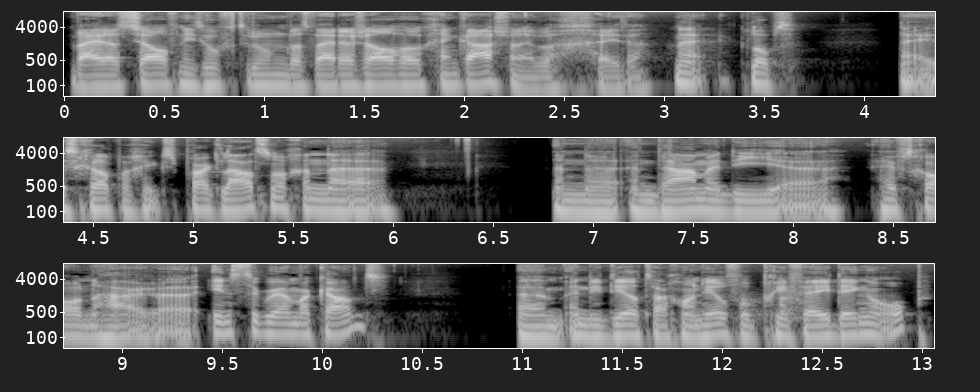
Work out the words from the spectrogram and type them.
wij dat zelf niet hoeven te doen, omdat wij daar zelf ook geen kaas van hebben gegeten. Nee, klopt. Nee, is grappig. Ik sprak laatst nog een, een, eh, een dame die eh, heeft gewoon haar eh, Instagram-account. Ehm, en die deelt daar gewoon heel veel privé dingen op.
